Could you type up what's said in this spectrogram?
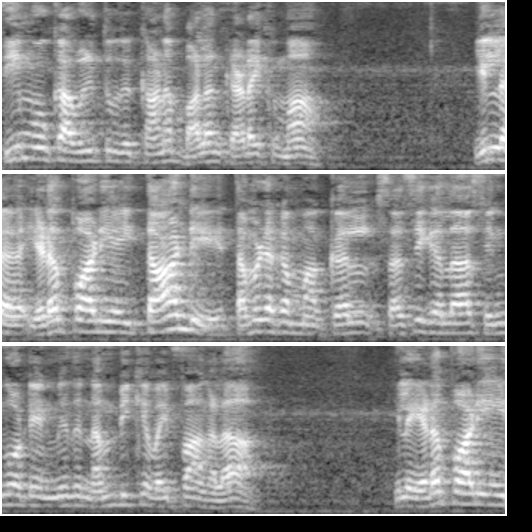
திமுக வீழ்த்துவதற்கான பலம் கிடைக்குமா? இல்ல எடப்பாடியை தாண்டி தமிழக மக்கள் சசிகலா செங்கோட்டையன் மீது நம்பிக்கை வைப்பாங்களா? இல்ல எடப்பாடியை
